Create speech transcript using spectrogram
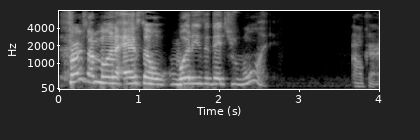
First, I'm going to ask them what is it that you want. Okay.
